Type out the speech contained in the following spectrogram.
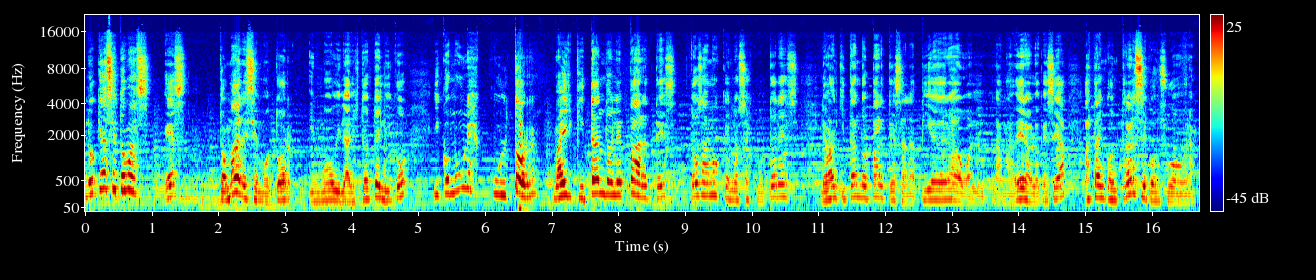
Lo que hace Tomás es tomar ese motor inmóvil aristotélico y como un escultor va a ir quitándole partes. Todos sabemos que los escultores le van quitando partes a la piedra o a la madera o lo que sea hasta encontrarse con su obra.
